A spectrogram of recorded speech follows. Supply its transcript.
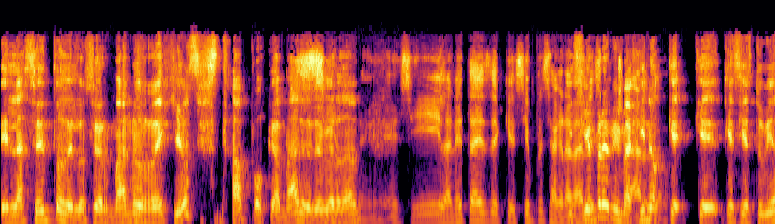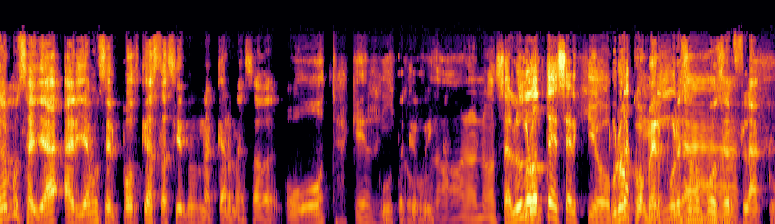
El acento de los hermanos regios está poca madre, de Sí, verdad. Sí, la neta es de que siempre Y agradable. siempre me imagino que, que- que si estuviéramos allá, haríamos el podcast haciendo una carne asada. Puta, qué rico. Puta, qué rico. No, no, no. Saludote, Sergio. Puro Pura comer, por eso no puedo ser flaco.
